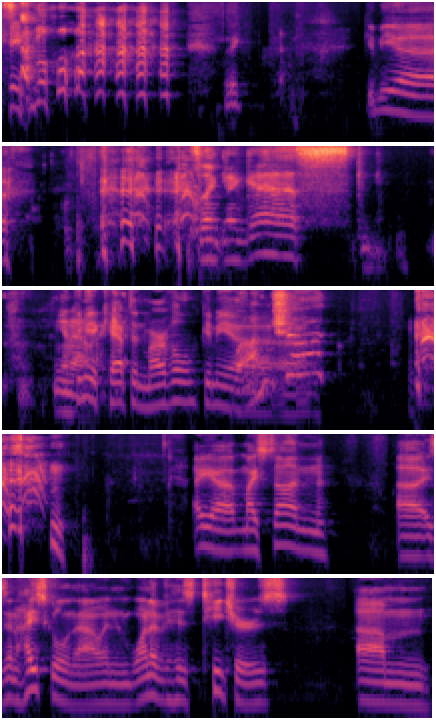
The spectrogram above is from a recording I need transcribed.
Cable. Like, Give me a. It's like I guess you know. Give me a Captain Marvel. Give me a. long uh, shot. I uh, my son uh, is in high school now, and one of his teachers um,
